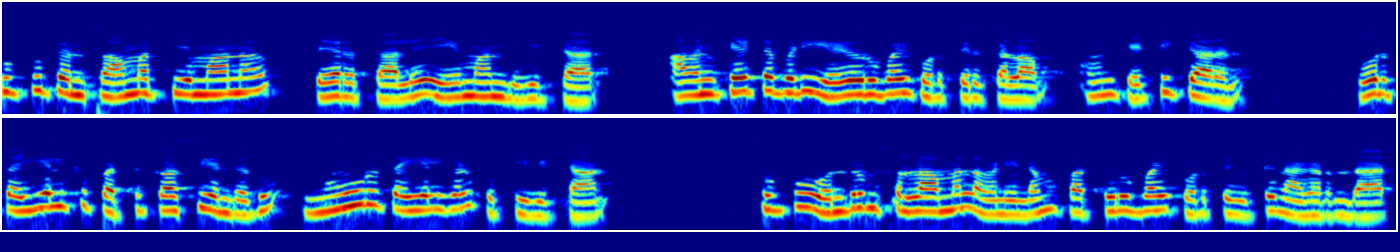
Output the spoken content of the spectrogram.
சுப்பு தன் சாமர்த்தியமான பேரத்தாலே ஏமாந்து விட்டார். அவன் கேட்டபடி ஏழு ரூபாய் கொடுத்திருக்கலாம். அவன் கெட்டிக்காரன். ஒரு தையலுக்கு பத்து காசு என்றதும் நூறு தையல்கள் குத்திவிட்டான். சுப்பு ஒன்றும் சொல்லாமல் அவனிடம் பத்து ரூபாய் கொடுத்துவிட்டு நகர்ந்தார்.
